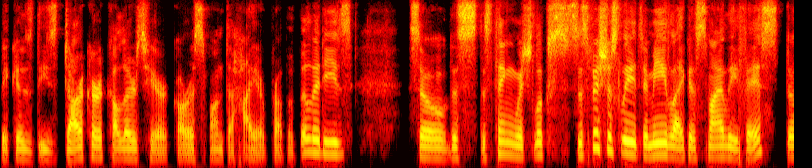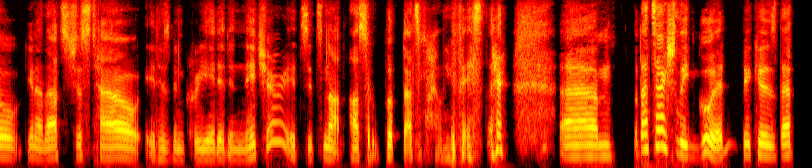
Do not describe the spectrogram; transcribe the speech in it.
because these darker colors here correspond to higher probabilities. So this this thing which looks suspiciously to me like a smiley face, though you know that's just how it has been created in nature. It's it's not us who put that smiley face there, um, but that's actually good because that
